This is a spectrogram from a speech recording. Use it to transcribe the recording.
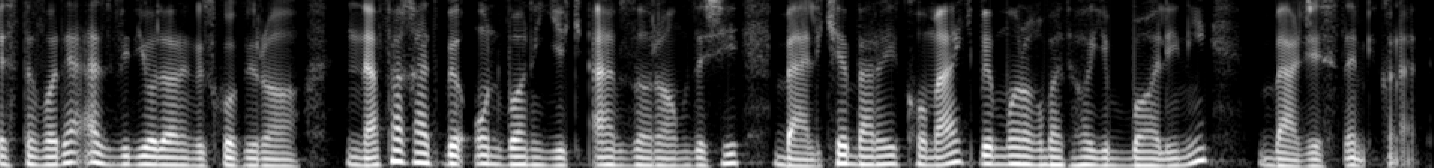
استفاده از ویدیو لارنگوسکوپی را نه فقط به عنوان یک ابزار آموزشی بلکه برای کمک به مراقبت های بالینی برجسته می کند.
